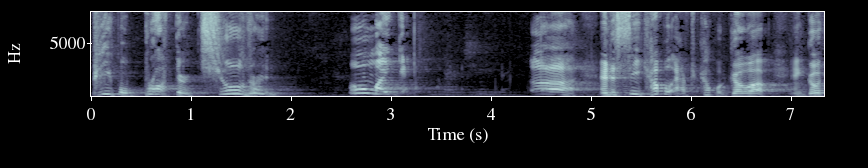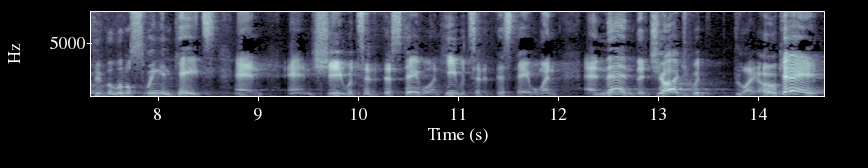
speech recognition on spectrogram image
people brought their children. Oh my God. Uh, and to see couple after couple go up and go through the little swinging gates, and, and she would sit at this table, and he would sit at this table, and, and then the judge would be like, okay,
